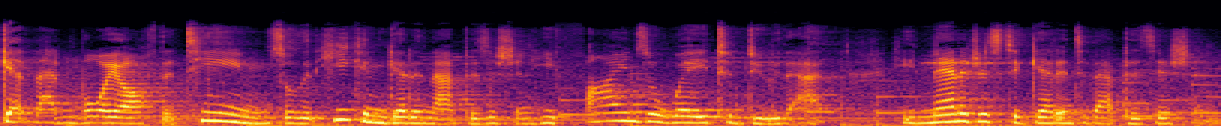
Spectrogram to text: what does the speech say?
get that boy off the team so that he can get in that position. He finds a way to do that. He manages to get into that position.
